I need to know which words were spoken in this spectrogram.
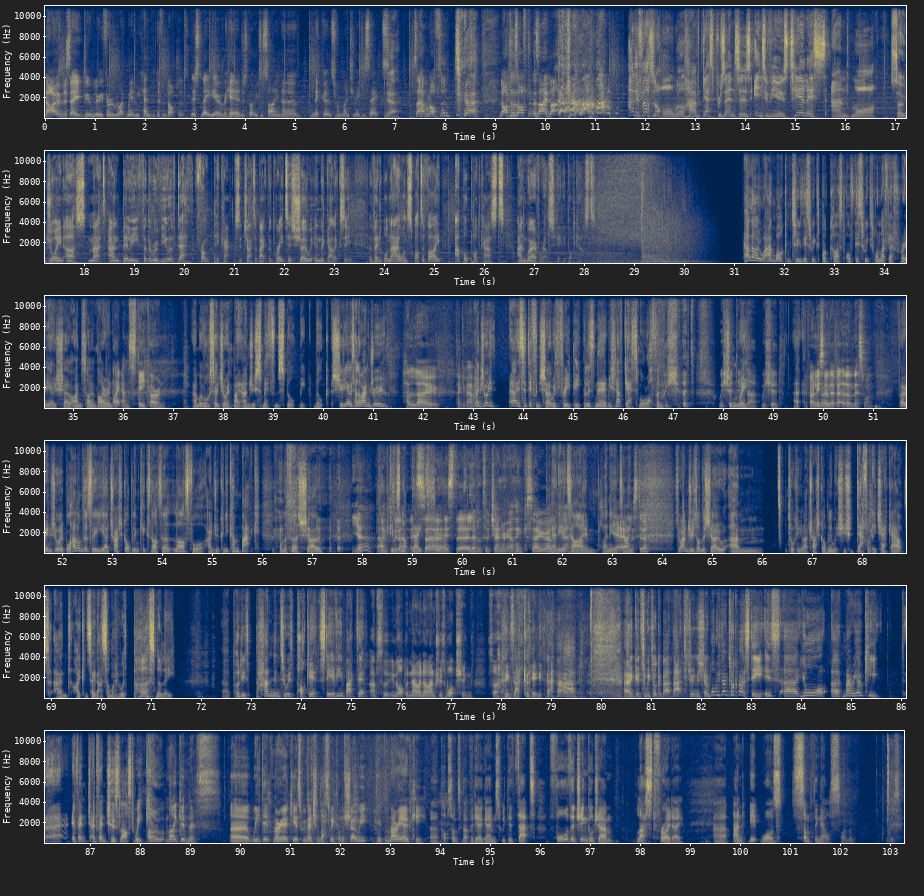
no, I was going to say, do Louis through like weird weekends with different doctors. This lady over here just got you to sign her knickers from 1986. Yeah. Does that happen often? Not as often as I'd like. And if that's not all, we'll have guest presenters, interviews, tier lists, and more. So join us, Matt and Billy, for the review of Death from Pickaxe, a chat about the greatest show in the galaxy. Available now on Spotify, Apple Podcasts, and wherever else you get your podcasts. Hello and welcome to this week's podcast of this week's One Life Left radio show. I'm Simon Byron, I am Steve Curran. and we're also joined by Andrew Smith from Spilt Milk- Milk Studios. Hello, Andrew. Hello. Thank you for having I me. enjoyed. Uh, it's a different show with three people, isn't it? We should have guests more often. We should. We should Shouldn't do we? that. We should. If only so they're better than this one. Very enjoyable. How long does the uh, Trash Goblin Kickstarter last for, Andrew? Can you come back on the first show? Yeah. Um, give us an that. update, It's, uh, yeah. it's the 11th of January, I think. So um, Plenty yeah. of time. Plenty of Yeah, time. let's do it. So Andrew's on the show um, talking about Trash Goblin, which you should definitely check out. And I can say that as someone who has personally uh, put his hand into his pocket. Steve, you backed it. Absolutely not. But now I know Andrew's watching. So Exactly. uh, good. So we talk about that during the show. What we don't talk about, Steve, is uh, your uh, Maraoke uh, event adventures last week. Oh my goodness. Uh, we did Maraoke, as we mentioned last week on the show. We did Maraoke, uh, pop songs about video games. We did that for the Jingle Jam last Friday. Uh, and it was something else, Simon.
